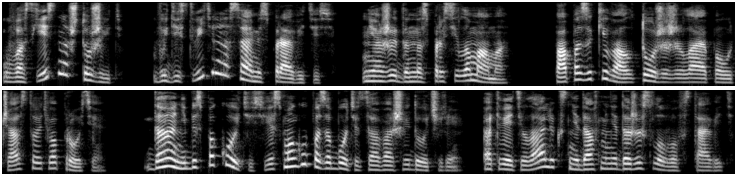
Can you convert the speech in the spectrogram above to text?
«У вас есть на что жить? Вы действительно сами справитесь?» – неожиданно спросила мама. Папа закивал, тоже желая поучаствовать в вопросе. «Да, не беспокойтесь, я смогу позаботиться о вашей дочери», – ответил Алекс, не дав мне даже слова вставить.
